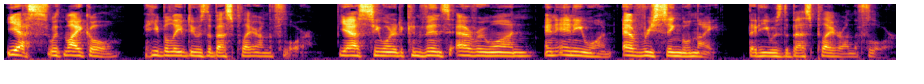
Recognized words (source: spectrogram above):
Yes, with Michael, he believed he was the best player on the floor. Yes, he wanted to convince everyone and anyone every single night that he was the best player on the floor.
